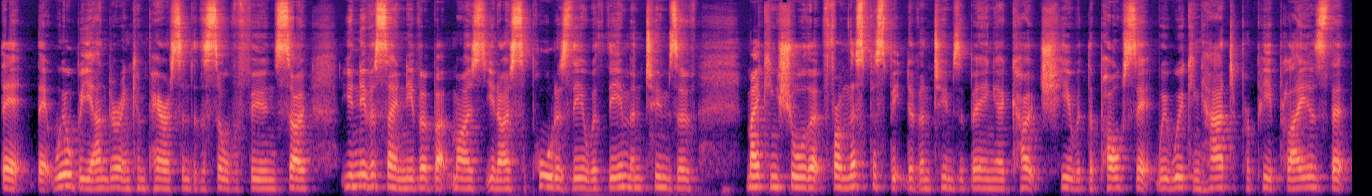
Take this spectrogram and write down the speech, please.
that that we'll be under in comparison to the silver ferns. So you never say never, but my you know support is there with them in terms of making sure that from this perspective, in terms of being a coach here with the Pulse, that we're working hard to prepare players that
